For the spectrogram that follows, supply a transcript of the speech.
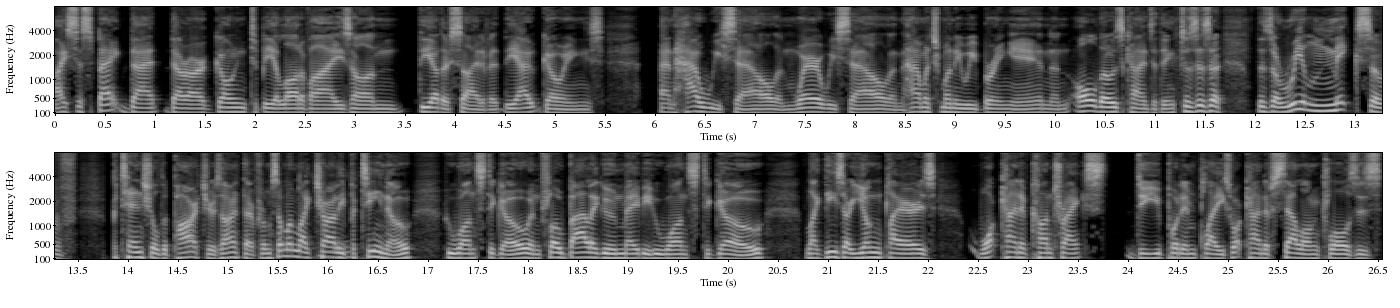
I suspect that there are going to be a lot of eyes on the other side of it, the outgoings, and how we sell and where we sell and how much money we bring in and all those kinds of things. Because there's a there's a real mix of potential departures aren't there? From someone like Charlie mm-hmm. Patino who wants to go and Flo Balogun maybe who wants to go. Like these are young players. What kind of contracts do you put in place? What kind of sell on clauses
